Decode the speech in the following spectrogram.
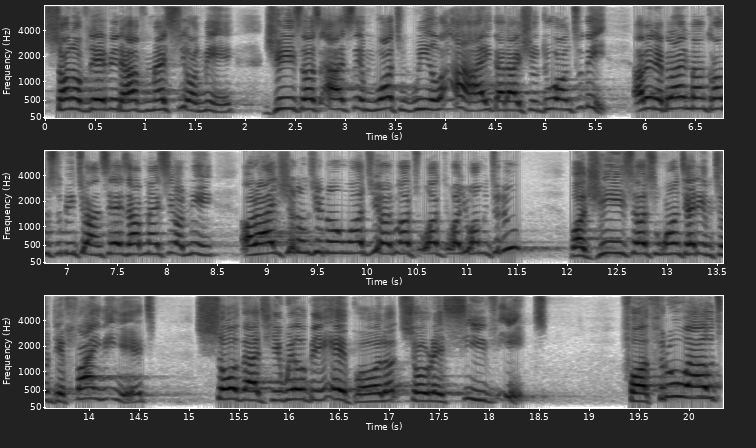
Son of David, have mercy on me. Jesus asked him, What will I that I should do unto thee? I mean, a blind man comes to me too and says, Have mercy on me. All right, shouldn't you know what you, what, what, what you want me to do? But Jesus wanted him to define it so that he will be able to receive it. For throughout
